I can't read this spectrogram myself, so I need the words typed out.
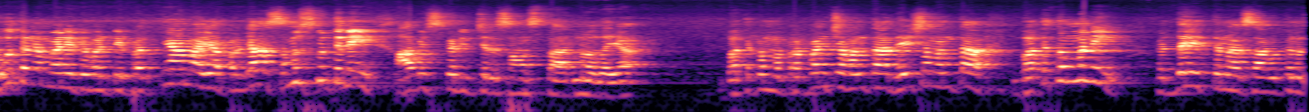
నూతనమైనటువంటి ప్రత్యామ్నాయ ప్రజా సంస్కృతిని ఆవిష్కరించిన సంస్థ అరుణోదయ. బతుకమ్మ ప్రపంచమంతా దేశమంతా బతుకమ్మని పెద్ద ఎత్తున సాగుతున్న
